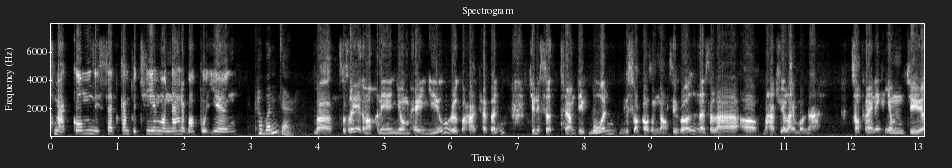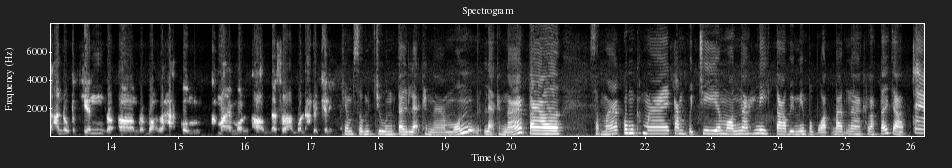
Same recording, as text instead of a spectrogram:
សមាគមនិស្សិតកម្ពុជាមុនណារបស់ពួកយើងខវិនចា បាទសួស្តីអ្នកទាំងអស់គ្នាខ្ញុំ Hey New ឬក៏ហៅ Kevin ជានិស្សិតឆ្នាំទី4វិស្វករសំណង់ស៊ីវិលនៅសាលាមហាវិទ្យាល័យមុនណាសប្តាហ៍នេះខ្ញុំជាអនុប្រធានរបស់សហគមន៍ខ្មែរមុននៅសាលាមុនណាដូចគ្នាខ្ញុំសូមជូនទៅលក្ខណៈមុនលក្ខណៈតើ សមាគមខ្មែរកម្ពុជាមកណាស់នេះតើវាមានប្រវត្តិបែបណាខ្លះទៅចាចា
